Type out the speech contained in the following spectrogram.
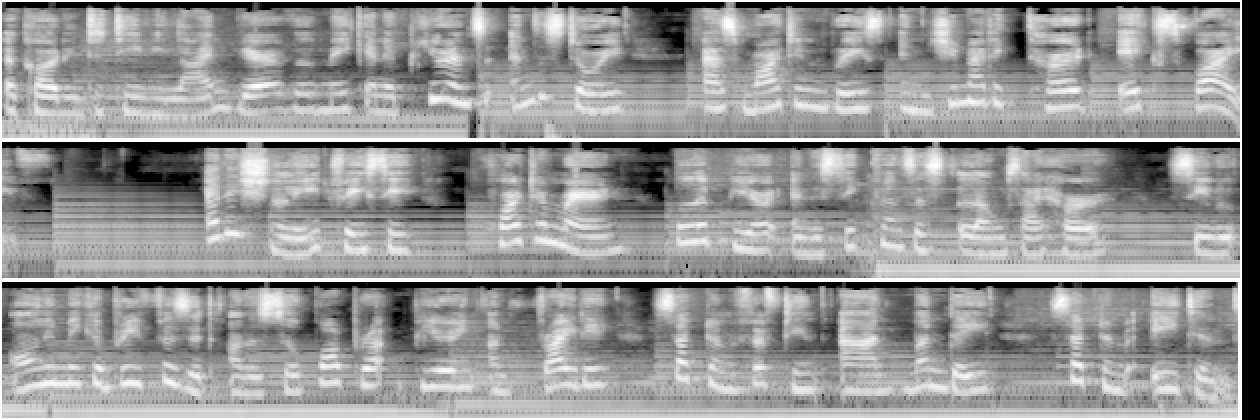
According to TV Line, Blair will make an appearance in the story as Martin Gray's enigmatic third ex-wife. Additionally, Tracy Quartermaine will appear in the sequences alongside her. She will only make a brief visit on the soap opera appearing on Friday, September 15th and Monday, September 18th.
